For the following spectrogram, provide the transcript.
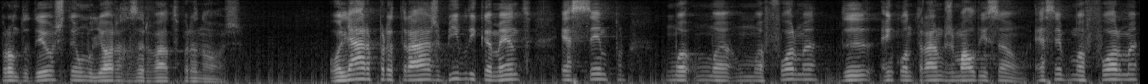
para onde Deus tem o melhor reservado para nós. Olhar para trás, biblicamente, é sempre uma, uma, uma forma de encontrarmos maldição. É sempre uma forma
